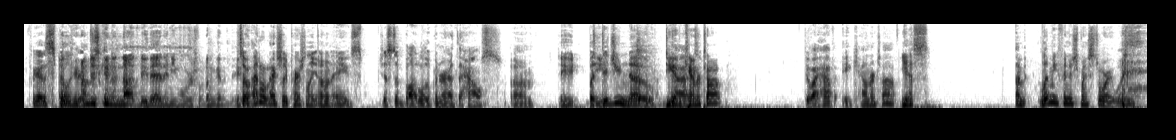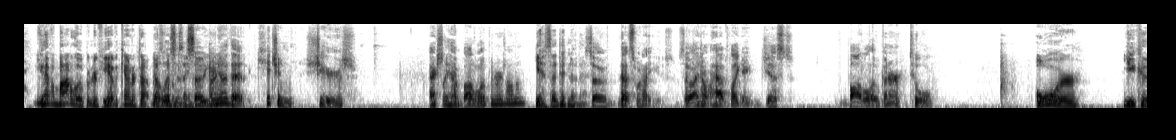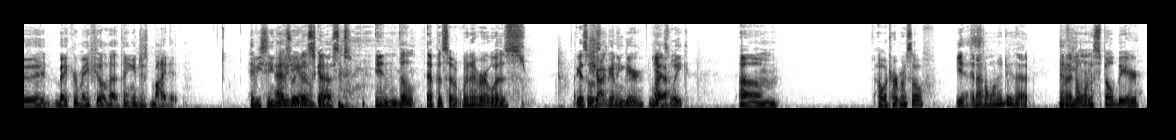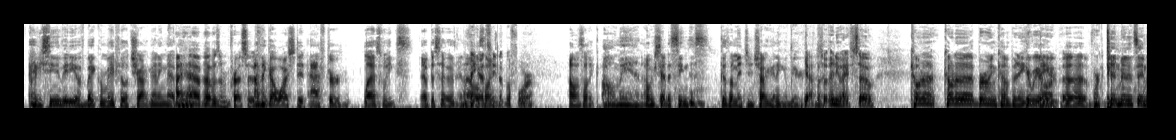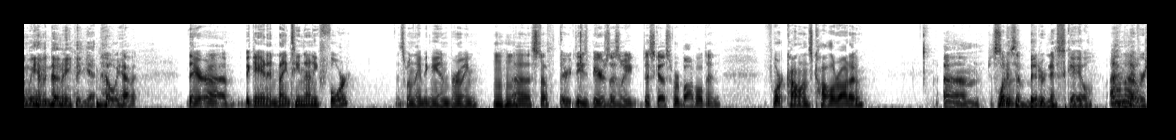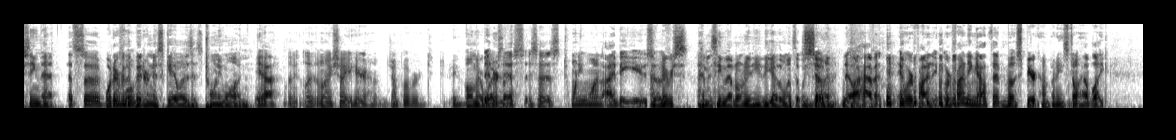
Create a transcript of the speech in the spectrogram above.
forgot to spill here. I'm just going to not do that anymore. Is what I'm to do. So I don't actually personally own a just a bottle opener at the house. Um, dude, but you, did you know? do you have a countertop? Do I have a countertop? Yes. Um, let me finish my story, will you? You have a bottle opener if you have a countertop. no, That's listen. So you All right. know that kitchen shears actually have bottle openers on them. Yes, I did know that. So that's what I use. So I don't have like a just bottle opener tool. Or you could Baker Mayfield that thing and just bite it. Have you seen the As we discussed in the episode, whenever it was, I guess it was, shotgunning beer last Yeah. week? um, I would hurt myself, Yes. and I don't want to do that, and I don't want to spill beer. Have you seen the video of Baker Mayfield shotgunning that I beer? have. That was impressive. I I think I watched it after last week's episode, and I, think was I've like, seen it before. I was like, oh man, I wish I'd have seen this because I mentioned shotgunning a beer. Yeah. But So anyway, so Kona Kona Brewing Company. here we they, are. Uh, We're ten minutes in, and we haven't done anything yet. no, we haven't. They uh, began in 1994. That's when they began brewing Mm-hmm. uh, stuff. They're, these beers, as we discussed, were bottled in Fort Collins, Colorado. Um, just What some- a bitterness scale? I've know. never seen that. that's uh, Whatever the bitterness scale is, it's twenty-one. Yeah, let me, let, me show you here. I'll jump over On their bitterness. It says 21 IBU. So I've never, I haven't seen that on any of the other ones that we've So done. no, I haven't. And we're finding we're finding out that most beer companies don't have like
